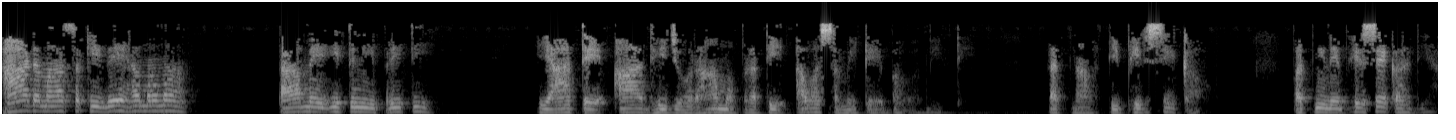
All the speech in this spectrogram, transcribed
हाड मास की देह ममा में इतनी प्रीति याते आधि जो राम प्रति अवस मिटे भव बीती रत्नावती फिर से कहो। पत्नी ने फिर से कह दिया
